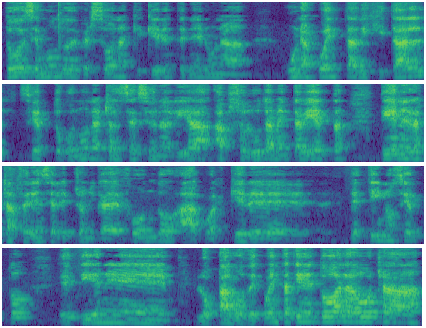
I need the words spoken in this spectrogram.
todo ese mundo de personas que quieren tener una, una cuenta digital, ¿cierto? Con una transaccionalidad absolutamente abierta, tiene la transferencia electrónica de fondo a cualquier eh, destino, ¿cierto? Eh, tiene los pagos de cuenta, tiene todas las otras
